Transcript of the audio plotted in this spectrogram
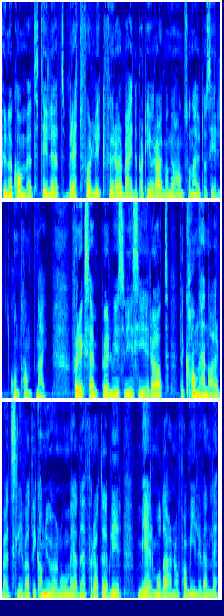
kunne kommet til et bredt forlik før Arbeiderpartiet og Raymond Johansson er ute og sier et kontant nei. F.eks. hvis vi sier at det kan hende arbeidslivet at vi kan gjøre noe med det for at det blir mer moderne og familievennlig.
